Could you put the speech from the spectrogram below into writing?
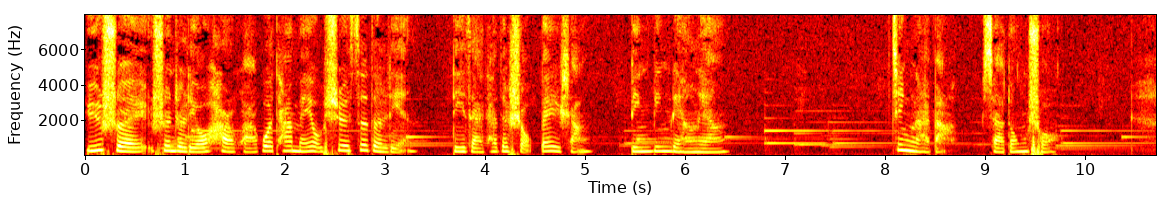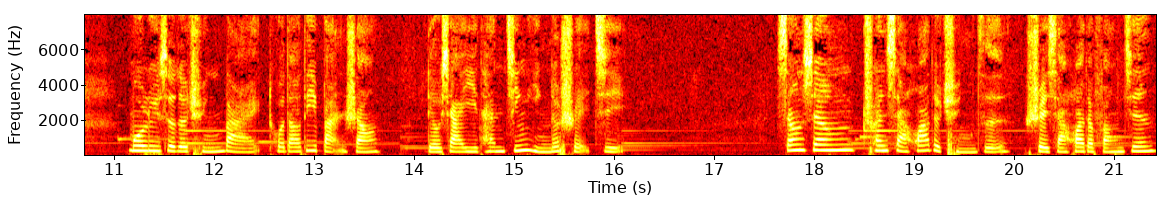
雨水顺着刘海划过他没有血色的脸。滴在他的手背上，冰冰凉凉。进来吧，夏冬说。墨绿色的裙摆拖到地板上，留下一滩晶莹的水迹。香香穿夏花的裙子，睡夏花的房间。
